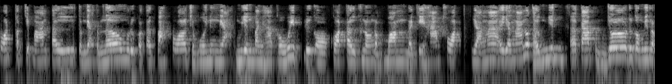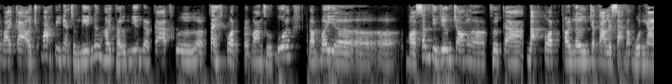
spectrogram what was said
គាត់ពិតជាបានទៅទំនាក់ទំនងឬក៏ទៅប៉ះពាល់ជាមួយនឹងអ្នកមានបញ្ហាកូវីដឬក៏គាត់ទៅក្នុងតំបន់ដែលគេហាមឃាត់យ៉ាងណាអីយ៉ាងណានោះត្រូវមានការបញ្យលឬក៏មានរបាយការណ៍ឲ្យច្បាស់ពីអ្នកជំនាញនឹងហើយត្រូវមានការធ្វើតេស្តគាត់ឲ្យបានស្រួលដើម្បីបើសិនជាយើងចង់ធ្វើការដាក់គាត់ឲ្យនៅចតាលិស័ក14ថ្ងៃ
